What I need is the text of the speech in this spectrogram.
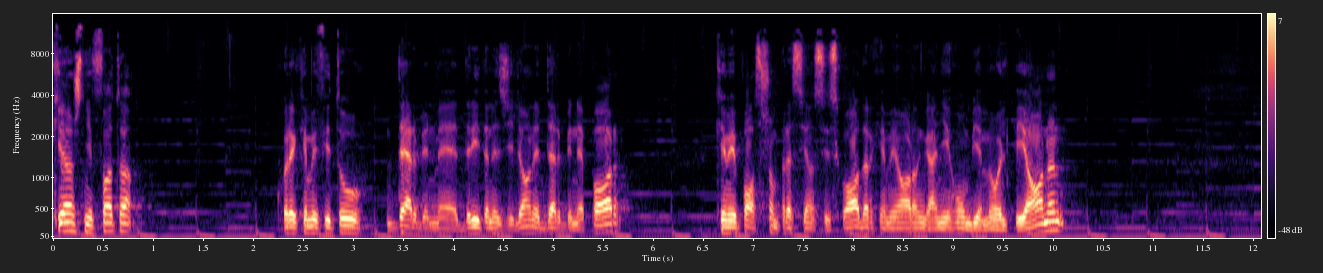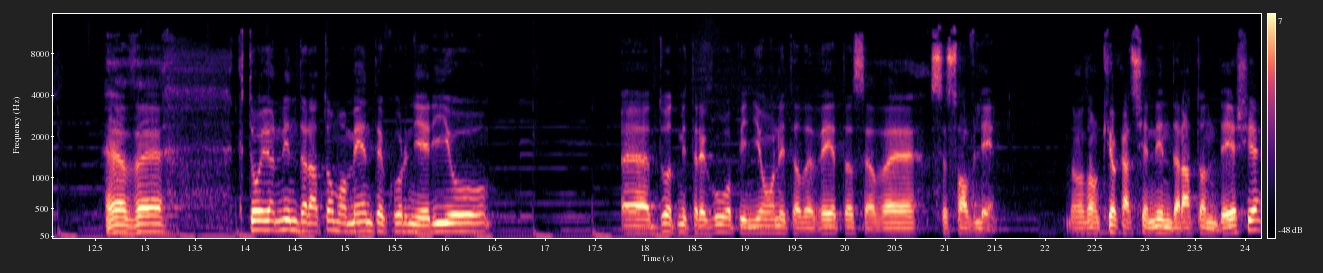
Kjo është një foto kur e kemi fitu derbin me Dritën e Gjilanit, derbin e parë. Kemi pas shumë presion si skuadër, kemi ardhë nga një humbje me Ulpianën. Edhe këto janë një ndër ato momente kur njeriu duhet m'i tregu opinionit edhe vetes edhe se sa vlen. Domethënë kjo ka qenë një ndër ato ndeshje.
